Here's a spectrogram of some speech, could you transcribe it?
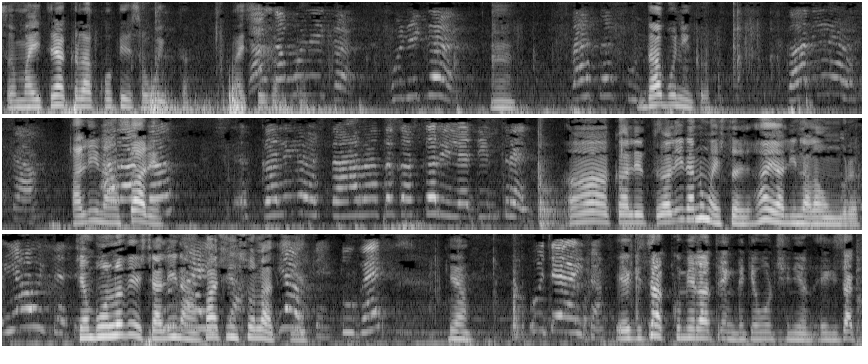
Să mai treacă la copil, să uită, mai să joacă. Bunică, bunică! Mm. Da, bunică. Alina, în soare. Scările astea arată ca scările din tren. A, cale... Alina nu mai stă. Hai, Alina, la umbră. Ia uite-te. Te îmbolnăvești, Alina, îmi faci insolație. Ia uite, tu vezi? Ia. Uite aici. Exact cum e la tren când te urci în el. Exact.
